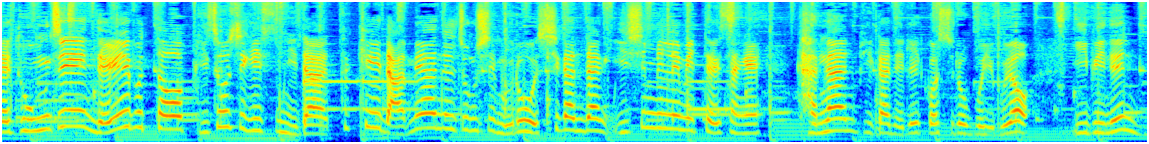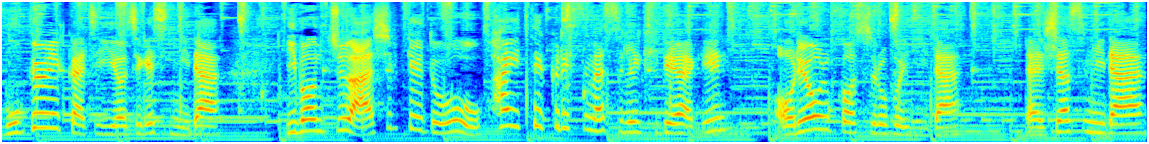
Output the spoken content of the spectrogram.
네, 동진 내일부터 비 소식이 있습니다. 특히 남해안을 중심으로 시간당 20mm 이상의 강한 비가 내릴 것으로 보이고요. 이 비는 목요일까지 이어지겠습니다. 이번 주 아쉽게도 화이트 크리스마스를 기대하긴 어려울 것으로 보입니다. 날씨였습니다.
